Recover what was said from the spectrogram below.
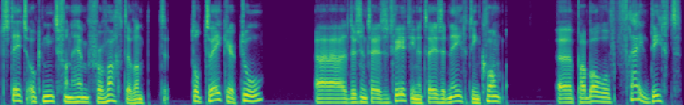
steeds ook niet van hem verwachtte. Want tot twee keer toe, dus in 2014 en 2019, kwam Prabowo vrij dicht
